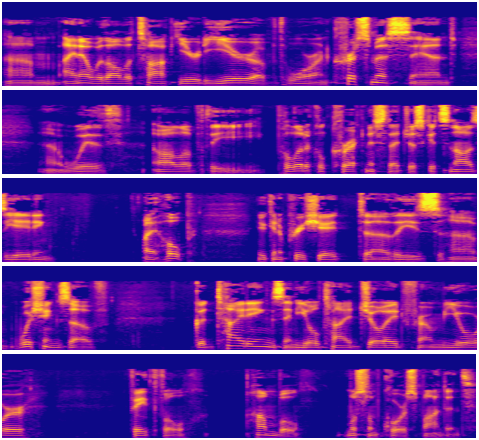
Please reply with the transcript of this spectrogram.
Um, I know with all the talk year to year of the war on Christmas and uh, with all of the political correctness that just gets nauseating, I hope you can appreciate uh, these uh, wishings of good tidings and Yuletide joy from your faithful, humble Muslim correspondent.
